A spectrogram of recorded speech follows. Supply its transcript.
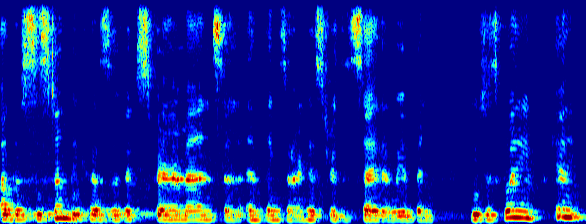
of the system because of experiments and, and things in our history that say that we have been used as guinea, guinea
